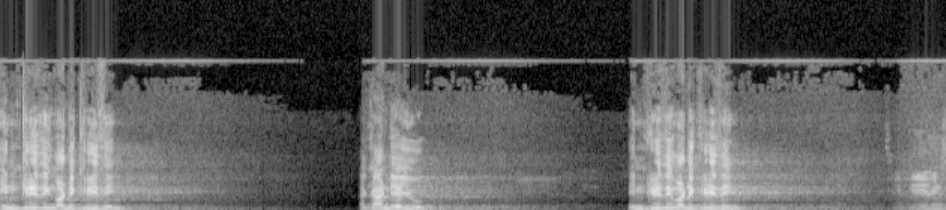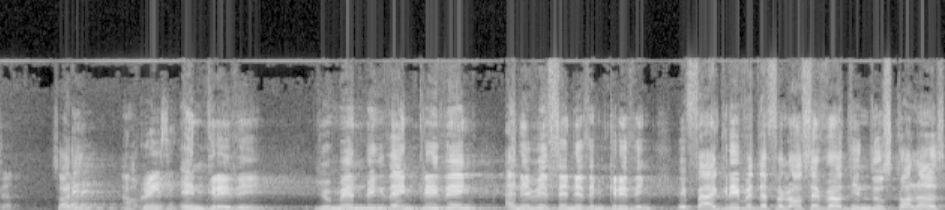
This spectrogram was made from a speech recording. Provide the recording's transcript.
increasing or decreasing? I can't hear you. Increasing or decreasing? Increasing, sir. Sorry? Increasing. Increasing. Human beings are increasing and even sin is increasing. If I agree with the philosophy of Hindu scholars,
